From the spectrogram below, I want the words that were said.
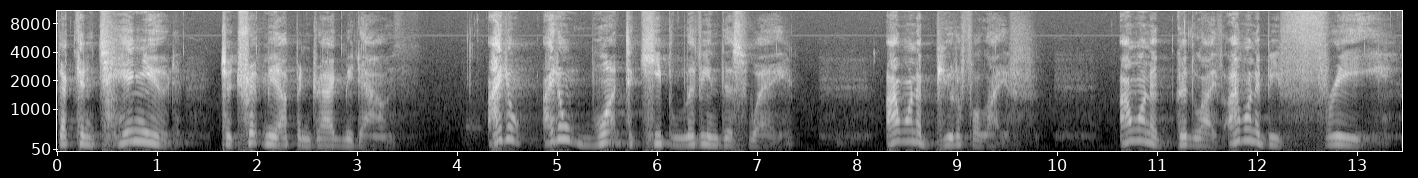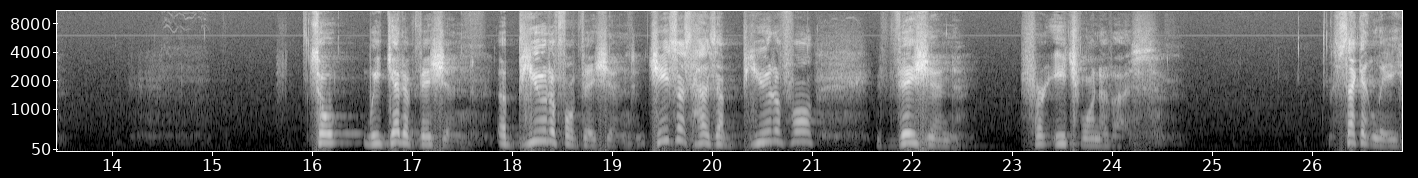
that continued to trip me up and drag me down. I don't, I don't want to keep living this way. I want a beautiful life. I want a good life. I want to be free. So we get a vision, a beautiful vision. Jesus has a beautiful vision for each one of us. Secondly,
